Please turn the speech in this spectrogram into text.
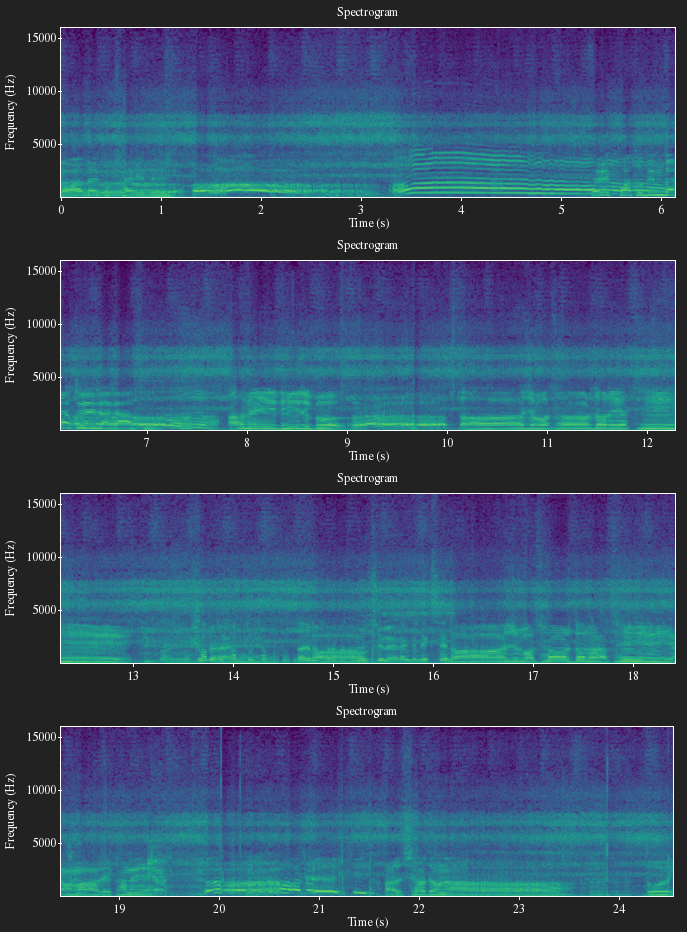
পাওয়া যায় তো ছাড়িয়ে দেয় এই কতদিন ধরে তুই এই জায়গা আছো আমি দীর্ঘ দশ বছর ধরে আছি। দশ বছর ধরে আছি। আমার এখানে আর সাধনা। তুই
